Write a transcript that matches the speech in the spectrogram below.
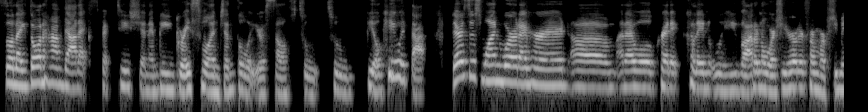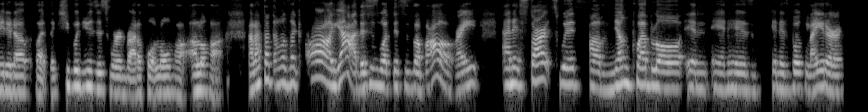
so like don't have that expectation and be graceful and gentle with yourself to to be okay with that. There's this one word I heard, um, and I will credit Colleen Uhiva. I don't know where she heard it from or if she made it up, but like she would use this word radical aloha, aloha. And I thought that was like, oh yeah, this is what this is about, right? And it starts with um Yung Pueblo in in his in his book Lighter,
